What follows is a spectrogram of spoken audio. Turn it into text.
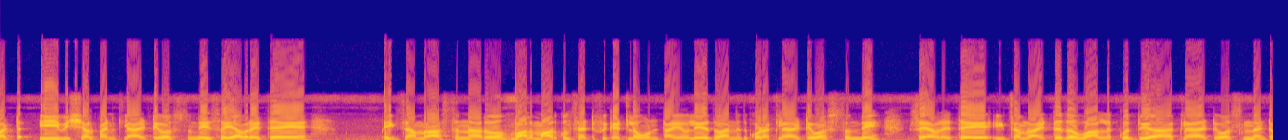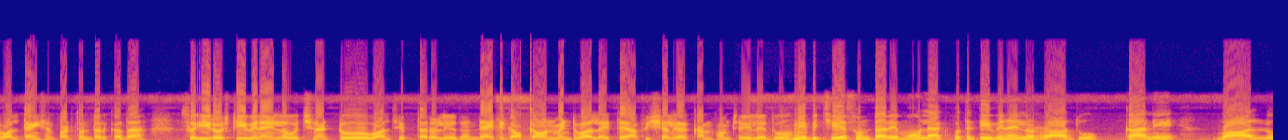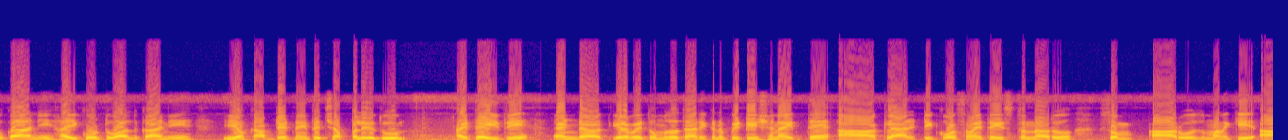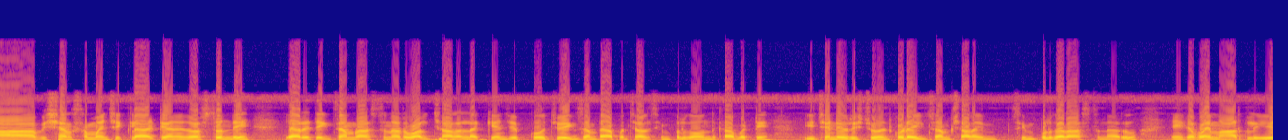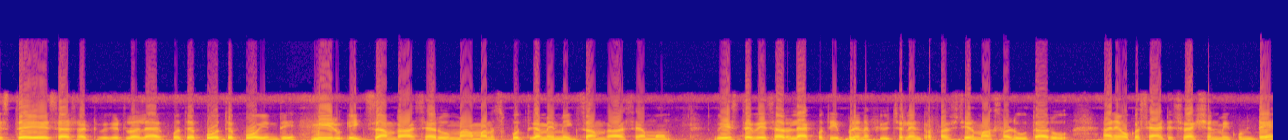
బట్ ఈ విషయాలపైన క్లారిటీ వస్తుంది. సో ఎవరైతే ఎగ్జామ్ రాస్తున్నారో. వాళ్ళ మార్కులు సర్టిఫికేట్లో ఉంటాయో లేదో అనేది కూడా క్లారిటీ వస్తుంది. సో ఎవరైతే ఎగ్జామ్ రాయట్లేదో వాళ్ళకి కొద్దిగా క్లారిటీ వస్తుంది అంటే వాళ్ళు టెన్షన్ పడుతుంటారు కదా. సో ఈరోజు టీవీ నైన్లో వచ్చినట్టు వాళ్ళు చెప్తారో లేదో అండి. అయితే గవర్నమెంట్ వాళ్ళు అయితే అఫీషియల్గా కన్ఫర్మ్ చేయలేదు. మేబీ చేసి ఉంటారేమో లేకపోతే టీవీ నైన్లో రాదు. కానీ వాళ్ళు కానీ హైకోర్టు వాళ్ళు కానీ ఈ యొక్క అప్డేట్ని అయితే చెప్పలేదు. అయితే ఇది అండ్ ఇరవై తొమ్మిదో తారీఖున పిటిషన్ అయితే ఆ క్లారిటీ కోసం అయితే ఇస్తున్నారు. సో ఆ రోజు మనకి ఆ విషయానికి సంబంధించి క్లారిటీ అనేది వస్తుంది. ఎవరైతే ఎగ్జామ్ రాస్తున్నారో వాళ్ళు చాలా లక్కీ అని చెప్పుకోవచ్చు. ఎగ్జామ్ పేపర్ చాలా సింపుల్గా ఉంది కాబట్టి ఈచ్ అండ్ ఎవ్రీ స్టూడెంట్ కూడా ఎగ్జామ్ చాలా సింపుల్గా రాస్తున్నారు. ఇకపై మార్కులు వేస్తే వేసారు సర్టిఫికెట్లో లేకపోతే పోతే పోయింది. మీరు ఎగ్జామ్ రాశారు మా మనస్ఫూర్తిగా మేము ఎగ్జామ్ రాసాము వేస్తే వేశారు లేకపోతే ఎప్పుడైనా ఫ్యూచర్లో ఇంటర్ ఫస్ట్ ఇయర్ మార్క్స్ అడుగుతారు అనే ఒక సాటిస్ఫాక్షన్ మీకు ఉంటే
